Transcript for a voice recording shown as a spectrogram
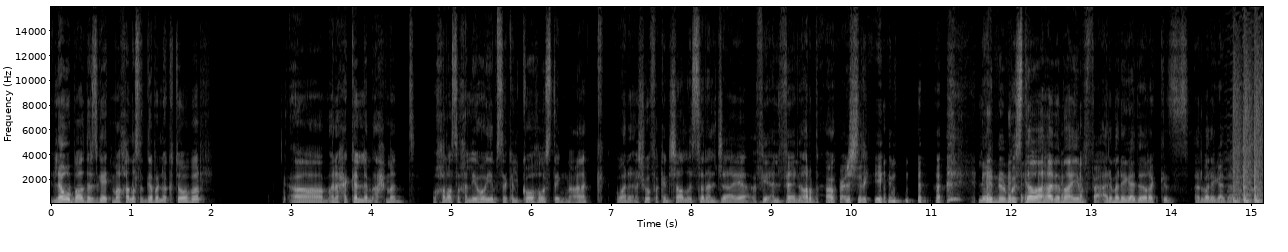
لو Baldur's Gate ما خلصت قبل أكتوبر أنا حكلم أحمد. وخلاص أخليه هو يمسك ال co-hosting معاك وأنا أشوفك إن شاء الله السنة الجاية في 2024 لأنه المستوى هذا ما ينفع. أنا ماني قادر أركز. أنا ماني قادر أركز.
